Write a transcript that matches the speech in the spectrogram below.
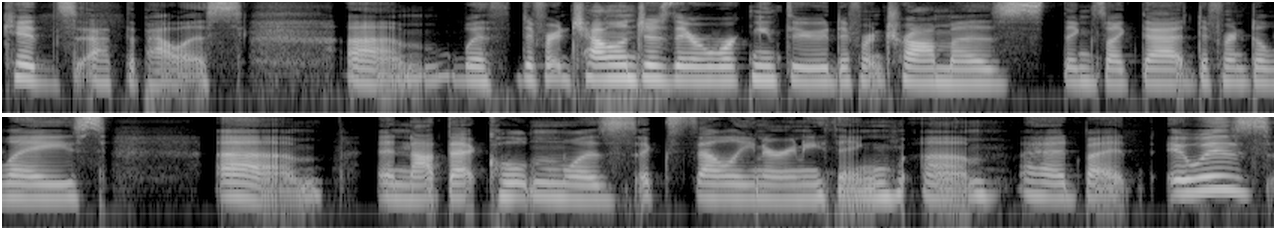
kids at the palace. Um, with different challenges they were working through, different traumas, things like that, different delays. Um, and not that Colton was excelling or anything um, ahead, but it was.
